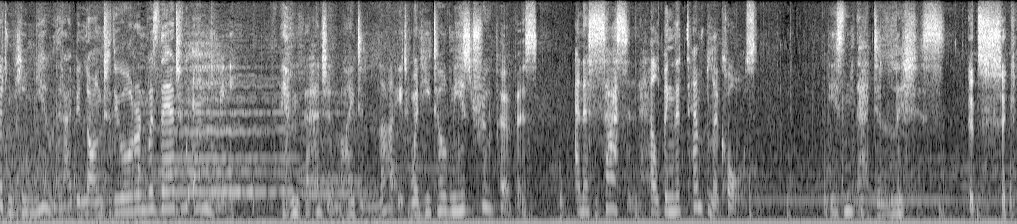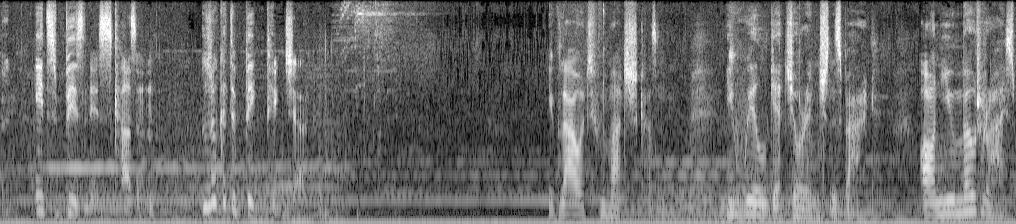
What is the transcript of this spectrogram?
certain he knew that I belonged to the Order and was there to end me. Imagine my delight when he told me his true purpose. An assassin helping the Templar cause. Isn't that delicious? It's sickening. It's business, cousin. Look at the big picture. You glower too much, cousin. You will get your engines back. Our new motorized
